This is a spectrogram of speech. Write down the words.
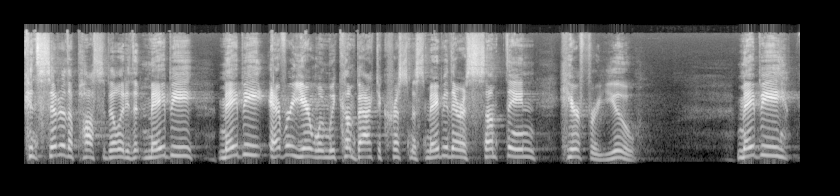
consider the possibility that maybe, maybe every year when we come back to Christmas, maybe there is something here for you. Maybe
